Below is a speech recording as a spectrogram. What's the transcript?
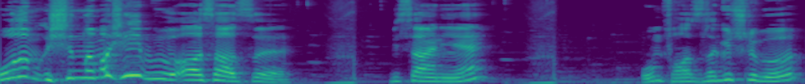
Oğlum ışınlama şeyi bu asası. Bir saniye. Oğlum fazla güçlü bu.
